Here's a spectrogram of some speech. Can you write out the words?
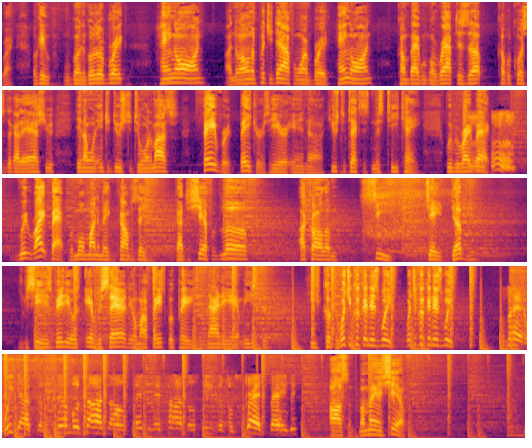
right. Okay, we're going to go to a break. Hang on. I know I only put you down for one break. Hang on. Come back. We're going to wrap this up. A couple of questions I got to ask you. Then I want to introduce you to one of my favorite bakers here in uh, Houston, Texas, Miss TK. We'll be right back. Mm. We right back with more money making conversation. Got the chef of love. I call him CJW. You can see his videos every Saturday on my Facebook page at 9 a.m. Eastern. He's cooking. What you cooking this week? What you cooking this week? Man, we got some simple tacos, making it taco season from scratch, baby. Awesome, my man Chef.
